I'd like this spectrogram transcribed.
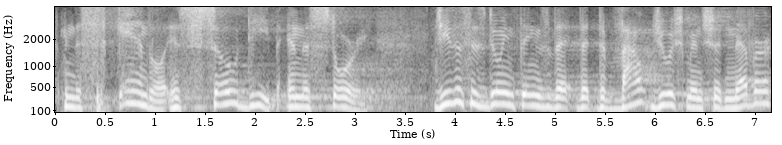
I mean, the scandal is so deep in this story Jesus is doing things that, that devout Jewish men should never,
